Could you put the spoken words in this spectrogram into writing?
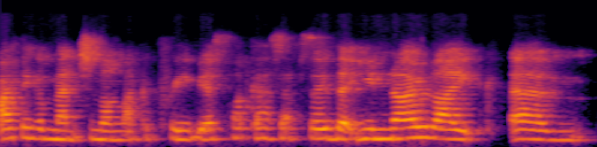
i think i've mentioned on like a previous podcast episode that you know like um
